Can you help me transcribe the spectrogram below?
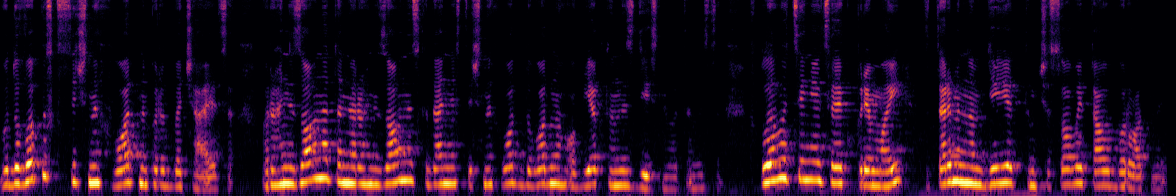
Водовипуск стічних вод не передбачається. Організоване та неорганізоване скидання стічних вод до водного об'єкту не здійснюватиметься. Вплив оцінюється як прямий за терміном дії тимчасовий та оборотний.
